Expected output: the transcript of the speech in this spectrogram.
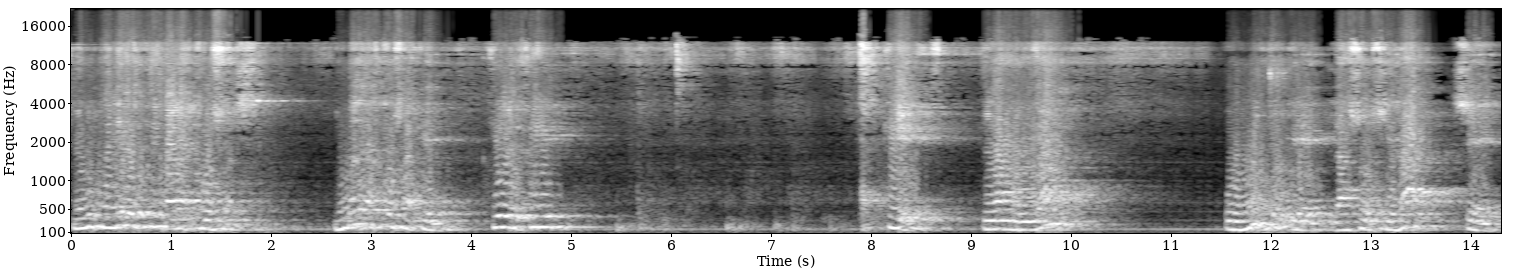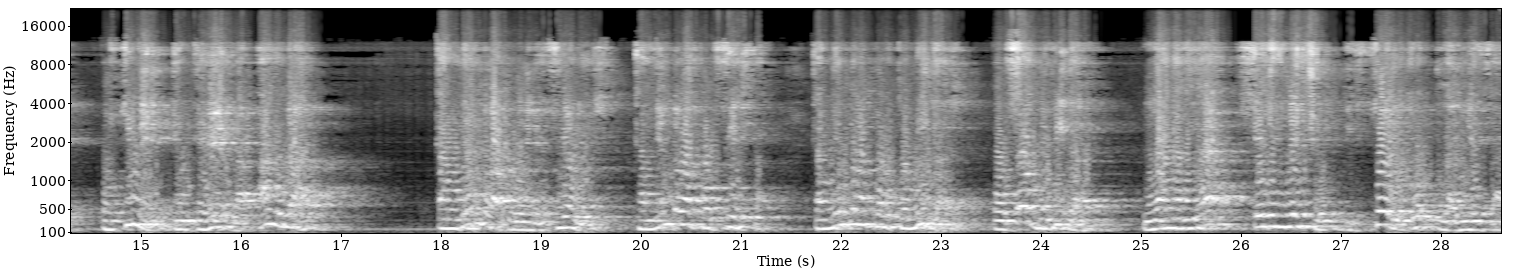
me gustaría decir varias cosas. Una de las cosas que quiero decir que la humanidad, por mucho que la sociedad se obstine en quererla anular, cambiándola por elecciones, cambiándola por fiesta, cambiándola por comidas, por forma de vida, la Navidad es un hecho histórico y ahí está.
